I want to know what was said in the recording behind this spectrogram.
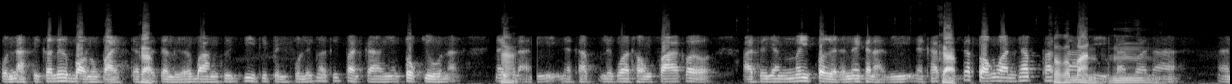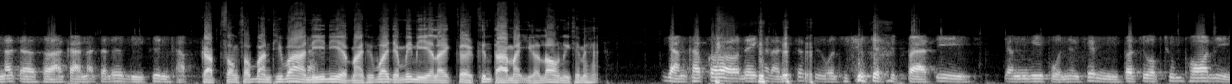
ฝนหนักที่ก็เริ่มเบาลงไป แต่ก็จะเหลือบางพื้นที่ที่เป็นฝนเล็กน้อยที่ปานกลางยังตกอยู่นะในขณะนี้นะครับ เรียกว่าท้องฟ้าก็ อาจจะยังไม่เปิดในขณะนี้นะครับครับอีกสักสองวันครับภาคสองใต้วันนี่คาดว่าอืมน่าอ่าน่าจะสถานการณ์น่าจะเริ่มดีขึ้นครับ กับสองสามวันที่ว่านี้เนี่ยหมายถึงว่ายังไม่มีอะไรเกิดขึ้นตามมาอีกระลอกหนึ่งใช่ไหมฮะ อย่างครับก็ ในขณะนี้ก็คือวันที่สิบเจ็ดสิบแปดที่ยังมีฝนอย่างเช่น ประจวบชุมพรนี่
